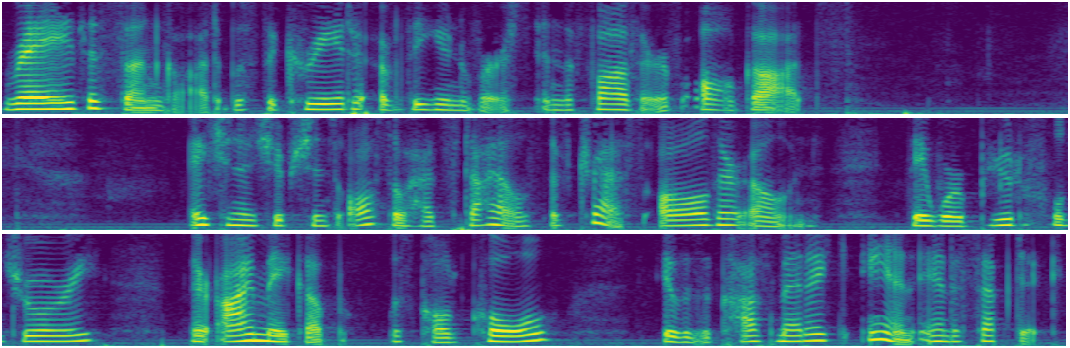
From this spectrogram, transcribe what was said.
Re, the sun god, was the creator of the universe and the father of all gods. Ancient Egyptians also had styles of dress all their own. They wore beautiful jewelry. Their eye makeup was called kohl. It was a cosmetic and antiseptic.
